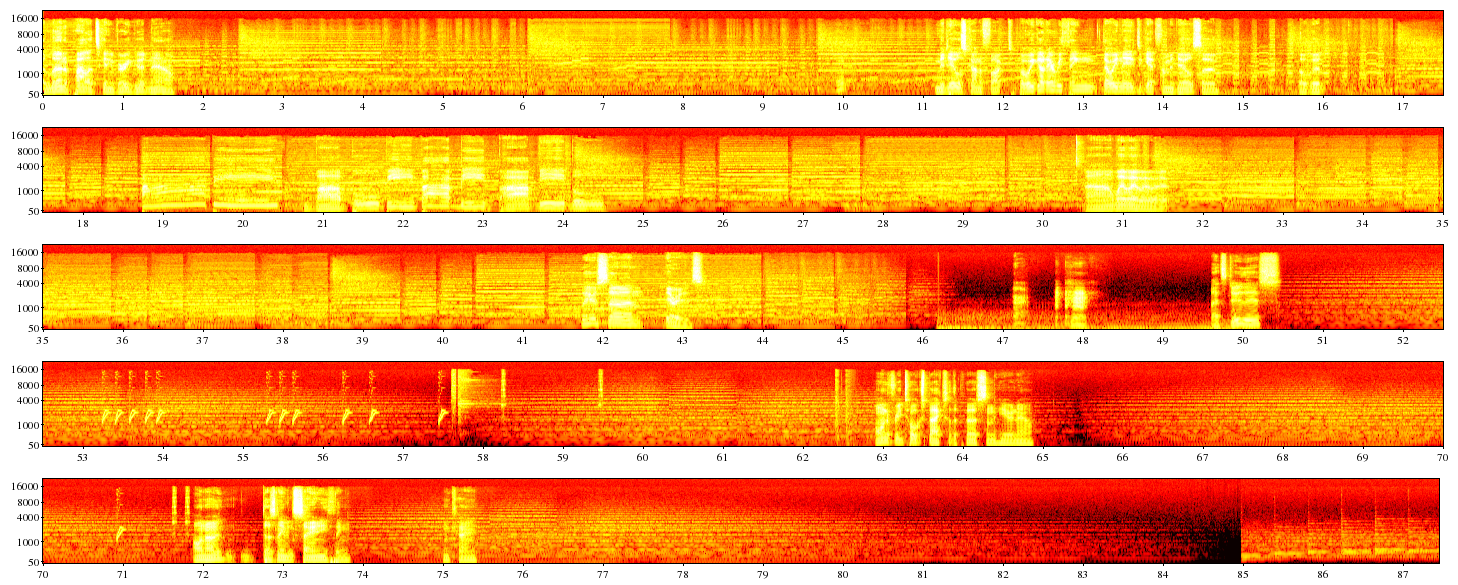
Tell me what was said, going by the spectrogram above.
The learner pilot's getting very good now. Oh. Kind of fucked, but we got everything that we needed to get from Mideel, so all good. Bobby, bee, Bobby, Bobby, boo. Where's, uh, there it is. Alright. Let's do this. I wonder if he talks back to the person here now. Oh no, doesn't even say anything. Okay.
